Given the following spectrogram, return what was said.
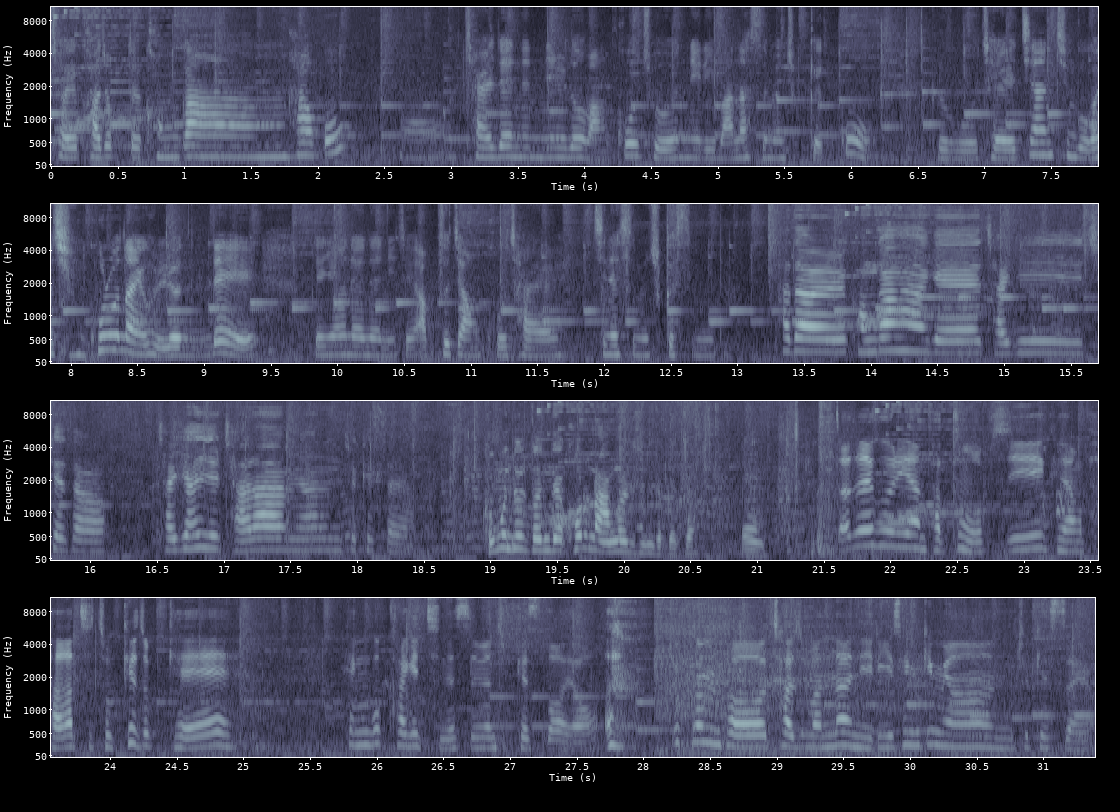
저희 가족들 건강하고 어, 잘 되는 일도 많고 좋은 일이 많았으면 좋겠고 그리고 제일 친한 친구가 지금 코로나에 걸렸는데 내년에는 이제 아프지 않고 잘 지냈으면 좋겠습니다. 다들 건강하게 자기 취해서 자기 할 일 잘하면 좋겠어요. 그분들도 이제 코로나 안 걸렸으면 좋겠죠. 예. 짜잘구리한 다툼 없이 그냥 다 같이 좋게 좋게 행복하게 지냈으면 좋겠어요. 조금 더 자주 만나는 일이 생기면 좋겠어요.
